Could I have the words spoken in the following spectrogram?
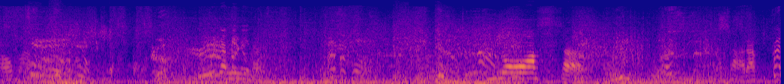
Calma. Chega, menina. Nossa! Caraca. Tá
